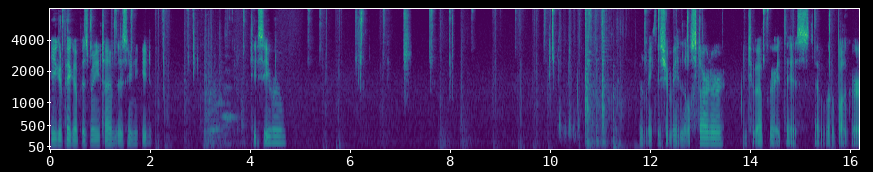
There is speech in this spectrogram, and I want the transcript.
You could pick up as many times as you need. TC room. And make this your main little starter. And to upgrade this, that little bunker.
